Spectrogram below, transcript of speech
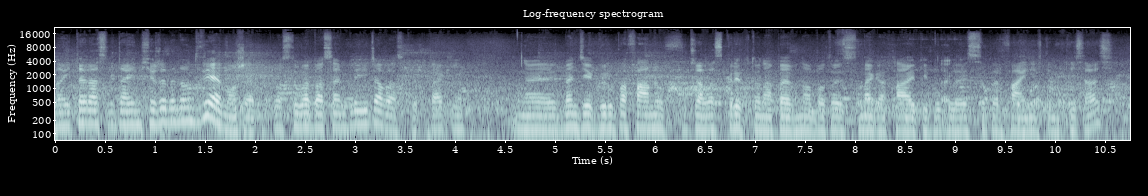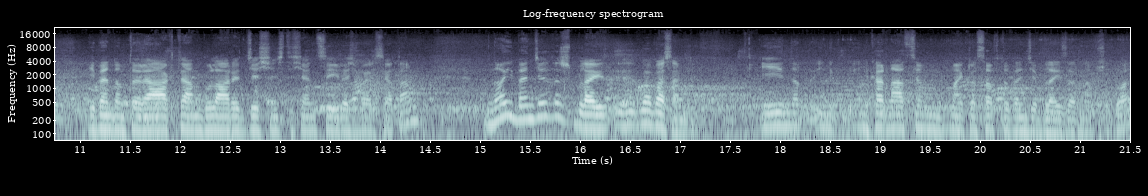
No i teraz wydaje mi się, że będą dwie może, po prostu WebAssembly i JavaScript, tak? I e, będzie grupa fanów JavaScriptu na pewno, bo to jest mega hype i w ogóle jest super fajnie w tym pisać. I będą te Reacty, Angulary 10 tysięcy, ileś wersja tam. No i będzie też Blaze, y, WebAssembly. I no, in, inkarnacją Microsoftu będzie Blazor na przykład.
